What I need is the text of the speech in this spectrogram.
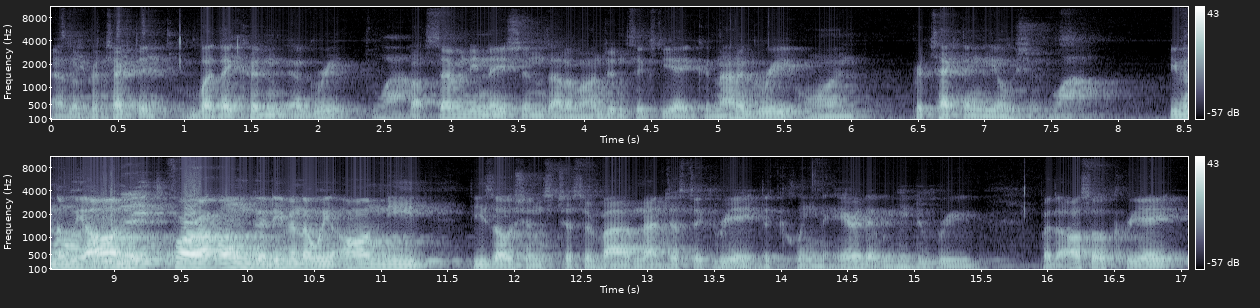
as a protected, protected. but they couldn't agree. Wow. About 70 nations out of 168 could not agree on protecting the ocean. Wow. Even though we all need, for our own good, even though we all need these oceans to survive, not just to create the clean air that we need Mm-hmm. to breathe, but to also create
